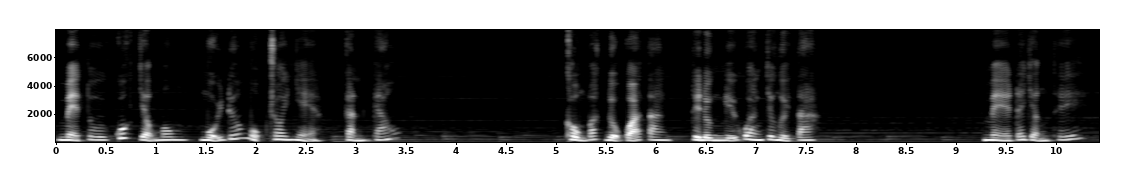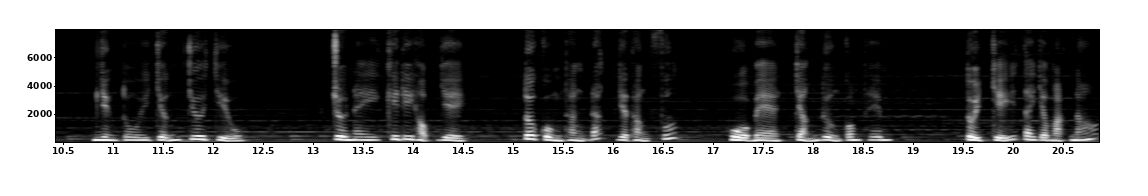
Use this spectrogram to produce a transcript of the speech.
Mẹ tôi quất vào mông mỗi đứa một roi nhẹ, cảnh cáo. Không bắt được quả tang thì đừng nghĩ quan cho người ta. Mẹ đã dặn thế, nhưng tôi vẫn chưa chịu. Trưa nay khi đi học về, tôi cùng thằng Đắc và thằng Phước hùa bè chặn đường con thêm. Tôi chỉ tay vào mặt nó.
